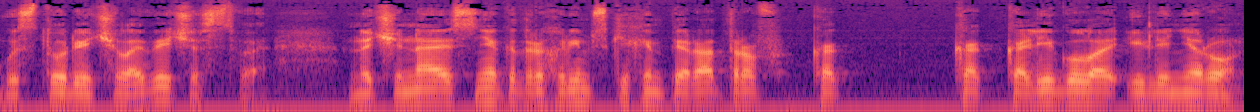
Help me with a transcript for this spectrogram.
в истории человечества, начиная с некоторых римских императоров, как, как Калигула или Нерон.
